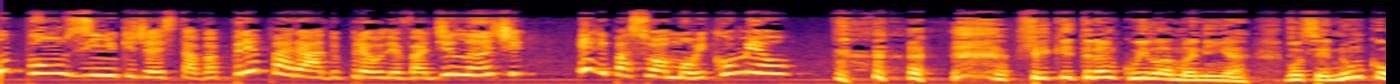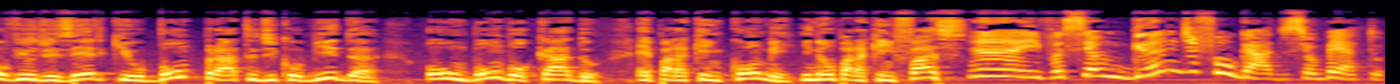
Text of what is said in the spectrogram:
O pãozinho que já estava preparado para eu levar de lanche, ele passou a mão e comeu. Fique tranquila, maninha. Você nunca ouviu dizer que o bom prato de comida ou um bom bocado é para quem come e não para quem faz? Ai, você é um grande folgado, seu Beto.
